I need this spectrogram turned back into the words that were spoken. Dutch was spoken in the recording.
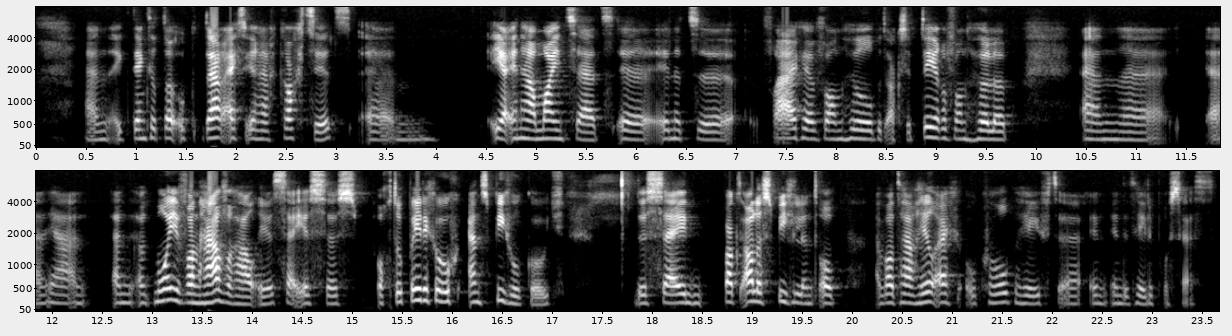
En ik denk dat, dat ook daar echt weer haar kracht zit. Um, ja, in haar mindset, uh, in het vragen van hulp, het accepteren van hulp. En, en ja, en, en, het mooie van haar verhaal is, zij is orthopedagoog en spiegelcoach. Dus zij pakt alles spiegelend op, wat haar heel erg ook geholpen heeft uh, in, in dit hele proces.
